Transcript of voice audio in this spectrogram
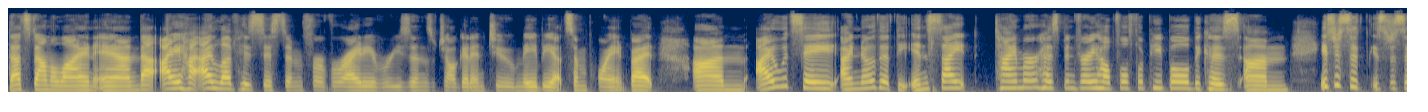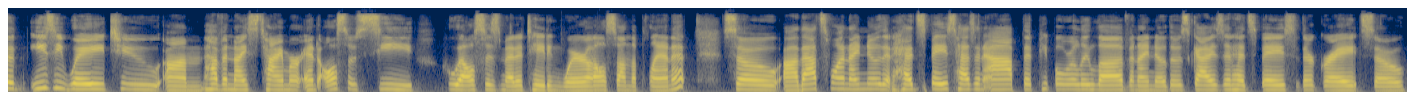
That's down the line, and that I I love his system for a variety of reasons, which I'll get into maybe at some point. But um, I would say I know that the insight timer has been very helpful for people because um, it's just a it's just an easy way to um, have a nice timer and also see who else is meditating where else on the planet. So uh, that's one. I know that Headspace has an app that people really love, and I know those guys at Headspace. They're great. So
